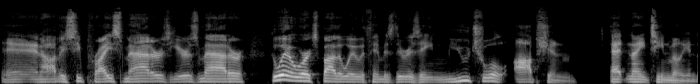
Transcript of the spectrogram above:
And obviously, price matters, years matter. The way it works, by the way, with him is there is a mutual option at $19 million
